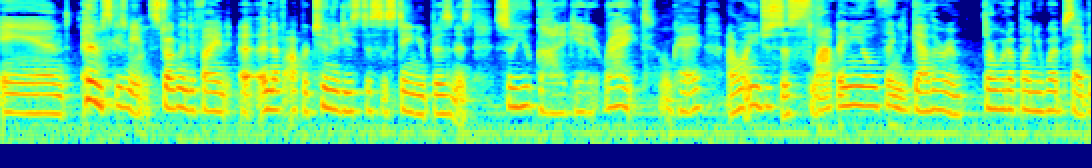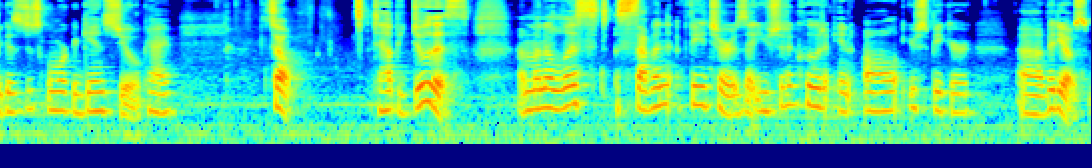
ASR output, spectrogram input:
and excuse me struggling to find uh, enough opportunities to sustain your business. So you got to get it right okay? I don't want you just to slap any old thing together and throw it up on your website because it's just going to work against you okay? So to help you do this i'm going to list seven features that you should include in all your speaker uh, videos.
